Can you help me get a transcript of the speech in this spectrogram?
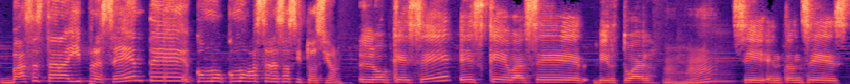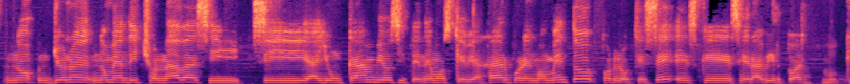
¿Vas a estar ahí presente? ¿Cómo, cómo va a ser esa situación? Lo que sé es que va a ser virtual. Sí, entonces no, yo no, no, me han dicho nada si, si hay un cambio, si tenemos que viajar. Por el momento, por lo que sé, es que será virtual. Ok.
